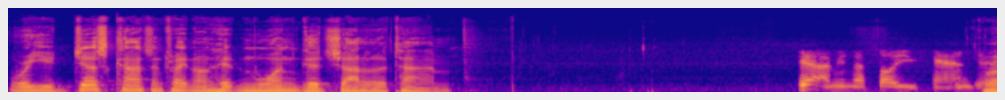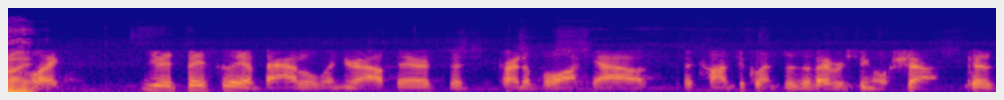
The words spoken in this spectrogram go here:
were you just concentrating on hitting one good shot at a time? Yeah, I mean that's all you can do. Right. Like, you, it's basically a battle when you're out there to try to block out the consequences of every single shot. Because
